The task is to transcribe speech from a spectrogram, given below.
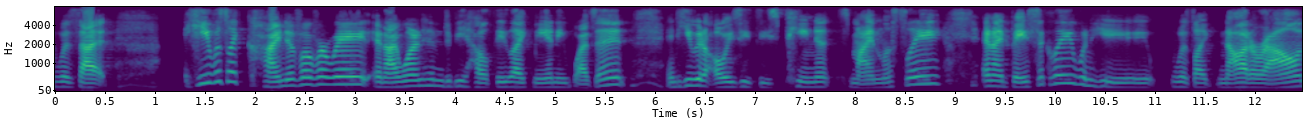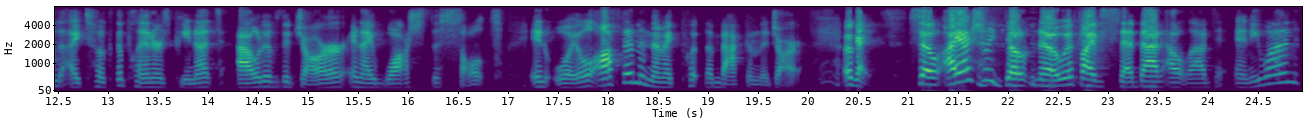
was that he was like kind of overweight and I wanted him to be healthy like me and he wasn't. And he would always eat these peanuts mindlessly. And I basically, when he was like not around, I took the Planters peanuts out of the jar and I washed the salt and oil off them and then I put them back in the jar. Okay. So I actually don't know if I've said that out loud to anyone,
